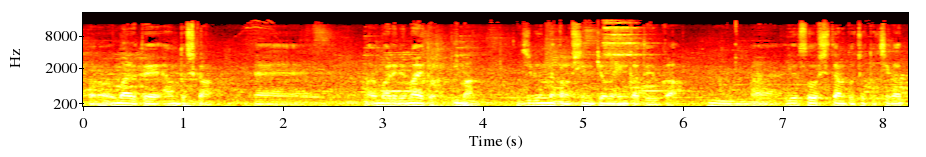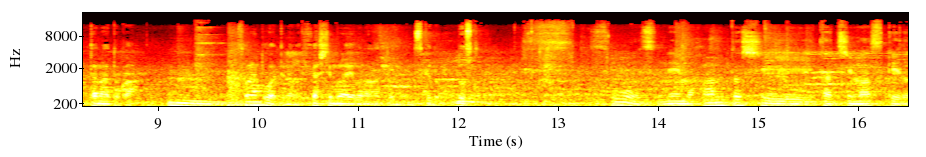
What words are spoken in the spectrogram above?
この生まれて半年間、えーまあ生まれる前と今自分の中の心境の変化というか、はい。予想してたのとちょっと違ったなとかうん。その辺とかって聞かせてもらえればなと思うんですけどどうですか？そうですね。もう半年経ちますけど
